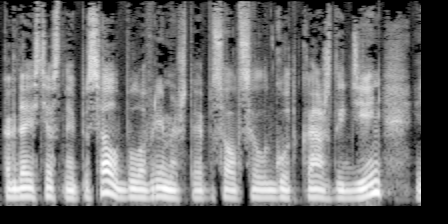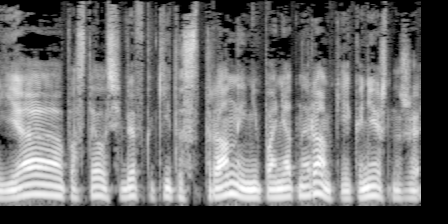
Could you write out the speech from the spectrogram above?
когда, естественно, я писал, было время, что я писал целый год каждый день, я поставил себя в какие-то странные, непонятные рамки. И, конечно же,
